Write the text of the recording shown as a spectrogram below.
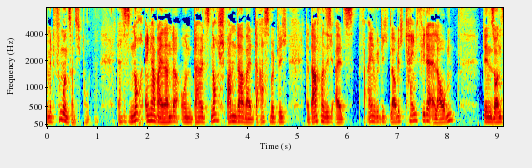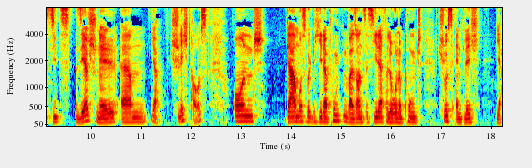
mit 25 Punkten. Das ist noch enger beieinander und da wird es noch spannender, weil da ist wirklich, da darf man sich als Verein wirklich, glaube ich, keinen Fehler erlauben, denn sonst sieht es sehr schnell, ähm, ja, schlecht aus und da muss wirklich jeder punkten, weil sonst ist jeder verlorene Punkt schlussendlich, ja,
